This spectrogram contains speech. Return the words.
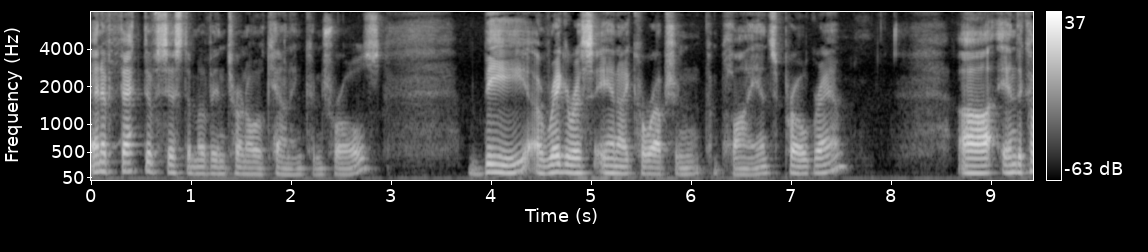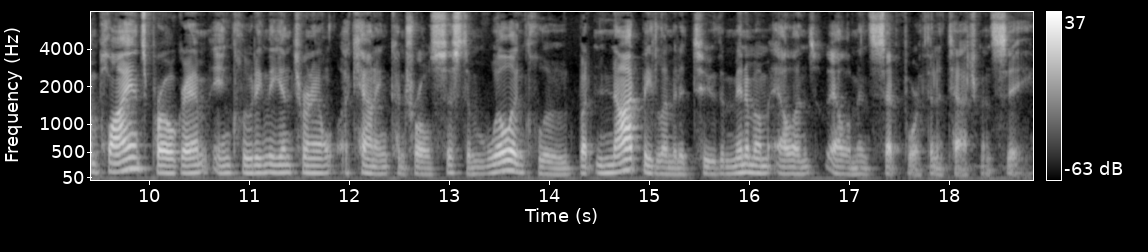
an effective system of internal accounting controls, B, a rigorous anti corruption compliance program. Uh, and the compliance program, including the internal accounting control system, will include, but not be limited to, the minimum elements set forth in Attachment C.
